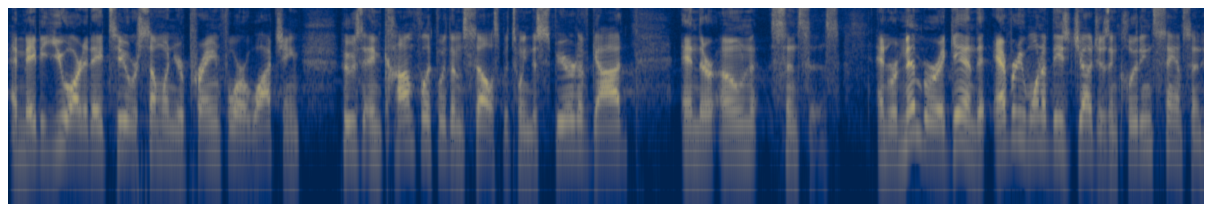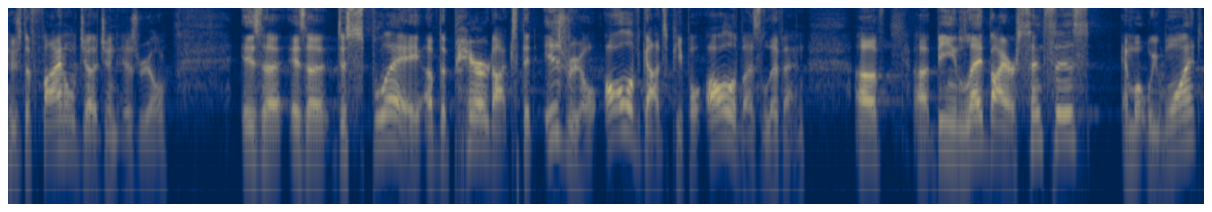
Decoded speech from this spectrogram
and maybe you are today too, or someone you're praying for or watching who's in conflict with themselves between the Spirit of God and their own senses. And remember again that every one of these judges, including Samson, who's the final judge in Israel, is a, is a display of the paradox that Israel, all of God's people, all of us live in, of uh, being led by our senses and what we want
